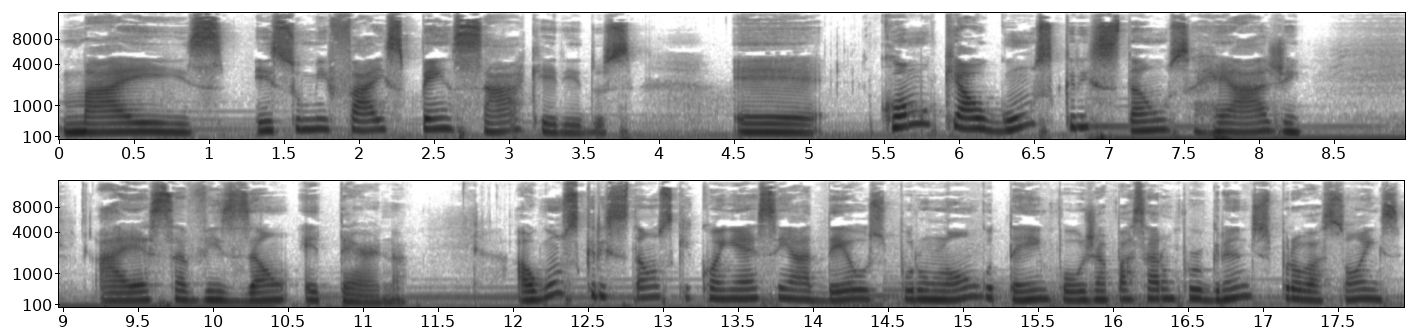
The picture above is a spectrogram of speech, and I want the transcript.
mas isso me faz pensar, queridos, é, como que alguns cristãos reagem a essa visão eterna. Alguns cristãos que conhecem a Deus por um longo tempo ou já passaram por grandes provações,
